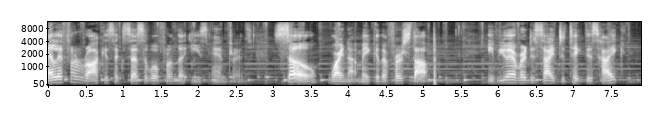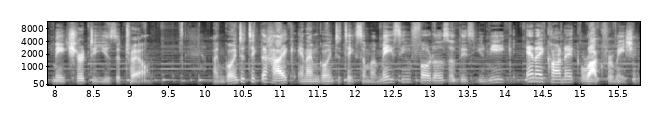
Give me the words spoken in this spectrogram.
Elephant Rock is accessible from the east entrance, so why not make it the first stop? If you ever decide to take this hike, make sure to use the trail. I'm going to take the hike and I'm going to take some amazing photos of this unique and iconic rock formation.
